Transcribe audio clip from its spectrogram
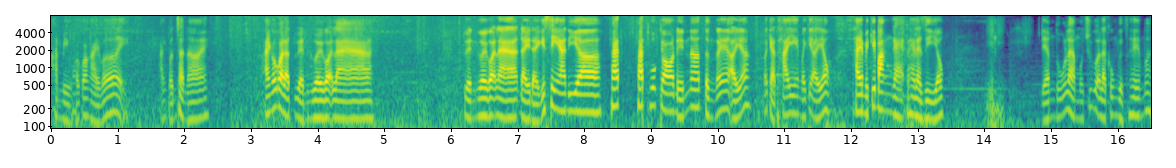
ăn mì gói qua ngày với. Anh tuấn trần ơi. Anh có gọi là tuyển người gọi là tuyển người gọi là đẩy đẩy cái xe đi uh, phát phát thuốc cho đến uh, từng cái ấy á. Với cả thay mấy cái ấy không? Thay mấy cái băng gạt hay là gì không? Để em tú làm một chút gọi là công việc thêm thôi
